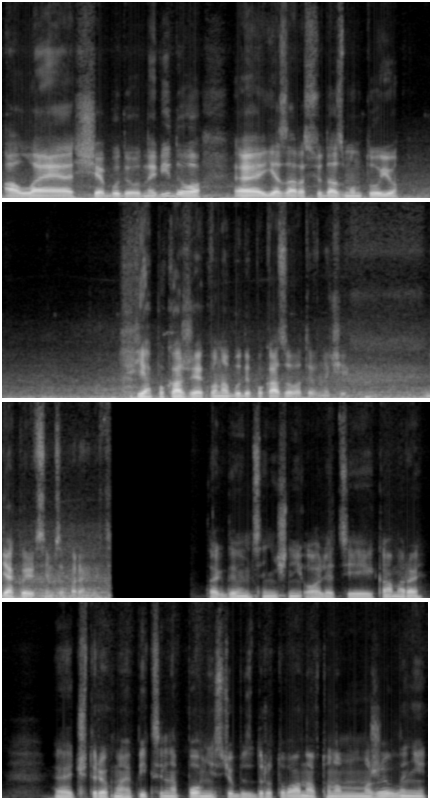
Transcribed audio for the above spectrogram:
Але ще буде одне відео. Е, Я зараз сюди змонтую. Я покажу, як вона буде показувати вночі. Дякую всім за перегляд. Так, дивимося нічний огляд цієї камери. 4 мегапіксельна, повністю бездротова на автономному оживленні.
